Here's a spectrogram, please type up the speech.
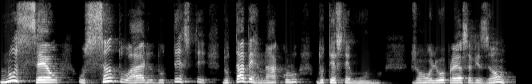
no céu o santuário do, teste, do tabernáculo do testemunho. João olhou para essa visão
